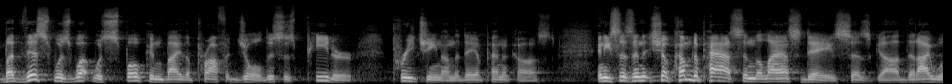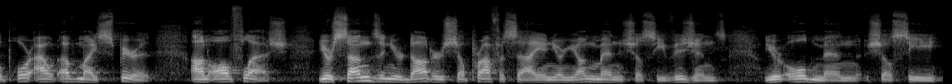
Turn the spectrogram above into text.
But this was what was spoken by the prophet Joel. This is Peter preaching on the day of Pentecost. And he says, And it shall come to pass in the last days, says God, that I will pour out of my spirit on all flesh. Your sons and your daughters shall prophesy, and your young men shall see visions. Your old men shall see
